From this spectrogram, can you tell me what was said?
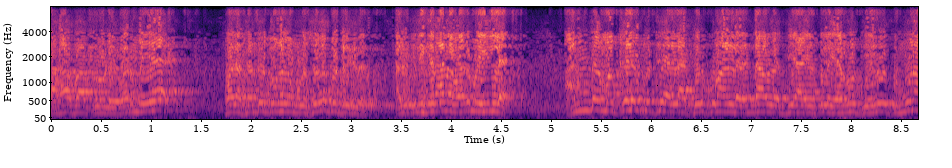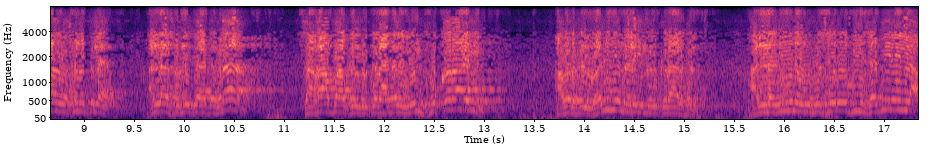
சகாபாக்களுடைய வறுமையை பல சந்தர்ப்பங்கள் உங்களுக்கு சொல்லப்பட்டிருக்கிறது. அதுக்கு நிகரான வறுமை இல்லை. அந்த மக்களை பற்றி அல்லாஹ் திருக்குறள் இரண்டாவது அத்தியாயத்தில் இருநூத்தி எழுபத்தி மூணாவது வசனத்தில் அல்லாஹ் சொல்லி காட்டுகிறான். சகாபாக்கள் இருக்கிறாங்க வில் அவர்கள் வறிய நிலையில் இருக்கிறார்கள். அல்லதீன உபசிரூபி சபீலில்லா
